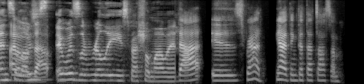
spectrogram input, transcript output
and I so love it was that. it was a really special moment That is rad. Yeah, I think that that's awesome.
